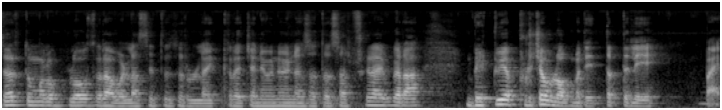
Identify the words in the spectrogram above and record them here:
जर तुम्हाला ब्लॉग जर आवडला असेल तर जरूर लाईक करा. चॅनल नवीन असेल तर सबस्क्राईब करा. भेटूया पुढच्या ब्लॉगमध्ये तप्तले बाय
